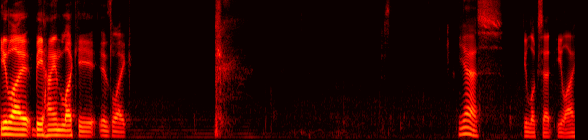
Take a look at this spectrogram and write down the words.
Eli behind Lucky is like, Yes. He looks at Eli.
